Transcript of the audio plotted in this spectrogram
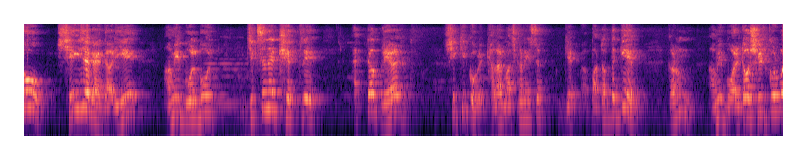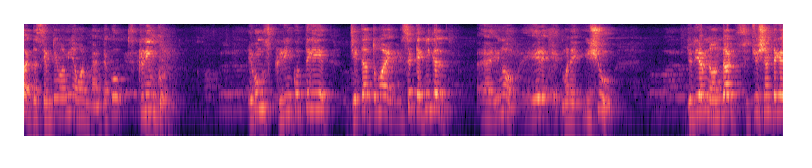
তো সেই জায়গায় দাঁড়িয়ে আমি বলব জিকসনের ক্ষেত্রে একটা প্লেয়ার সে কী করবে? খেলার মাঝখানে এসে পার্ট অফ দ্য গেম কারণ আমি বলটাও শিল্ড করব অ্যাট দ্য সেম টাইম আমি আমার ম্যানটাকেও স্ক্রিনিং করব। এবং স্ক্রিনিং করতে গিয়ে যেটা তোমার ইটস এ টেকনিক্যাল ইউনো এর মানে ইস্যু যদি আমি নন্দার সিচুয়েশনটাকে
